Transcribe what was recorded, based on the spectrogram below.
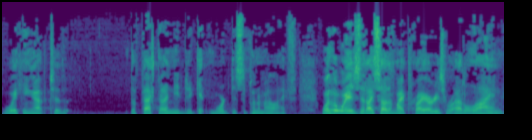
waking up to the, the fact that I needed to get more discipline in my life. One of the ways that I saw that my priorities were out of line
